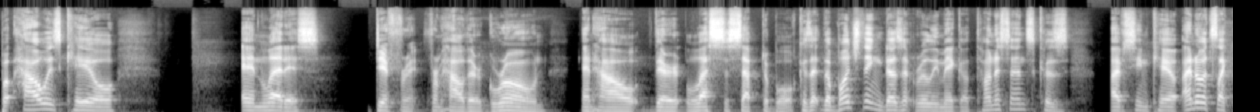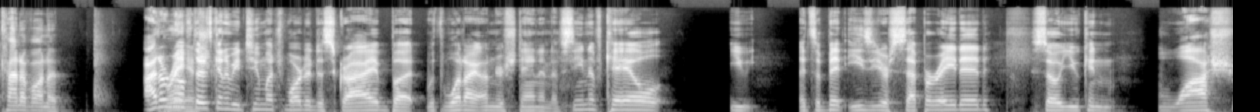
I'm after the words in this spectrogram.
But how is kale and lettuce different from how they're grown and how they're less susceptible? Because the bunch thing doesn't really make a ton of sense because I've seen kale. I know it's like kind of on a I don't know if there's going to be too much more to describe, but with what I understand and have seen of kale, you it's a bit easier separated, so you can wash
